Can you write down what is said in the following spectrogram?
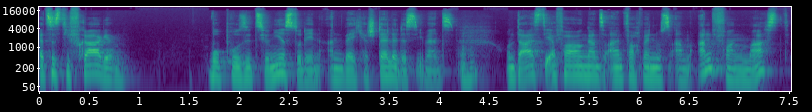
Jetzt ist die Frage, wo positionierst du den, an welcher Stelle des Events. Mhm. Und da ist die Erfahrung ganz einfach, wenn du es am Anfang machst,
